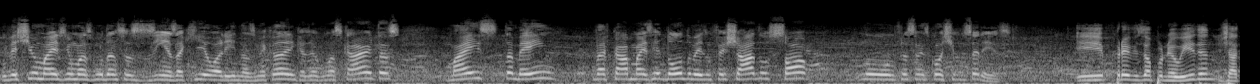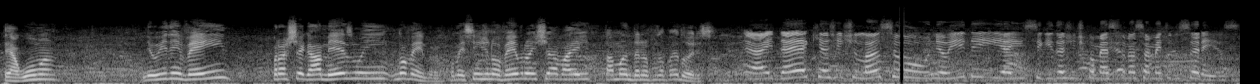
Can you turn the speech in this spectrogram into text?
Investiu mais em umas mudançazinhas aqui ou ali nas mecânicas, em algumas cartas. Mas também vai ficar mais redondo mesmo, fechado, só no financiamento coletivo do Sereias. E previsão pro New Eden, já tem alguma? New Eden vem pra chegar mesmo em novembro. Comecinho de novembro a gente já vai estar mandando pros apoiadores. É, a ideia é que a gente lance o New Eden e aí em seguida a gente começa o financiamento dos Sereias.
